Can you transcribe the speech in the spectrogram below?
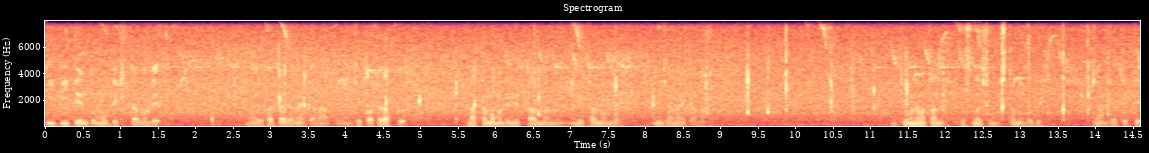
TP テントもできたので、まあ、よかったんじゃないかなと。結構高くなったままで寝たの寝たのでいいんじゃないかな。今日もねまたね別の人も下の方でジャンプやってて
